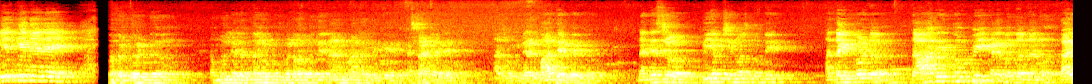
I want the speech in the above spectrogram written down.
ವೇದಿಕೆ ಮೇಲೆ ದೊಡ್ಡ ದೊಡ್ಡ ಅಮೂಲ್ಯ ರತ್ನಗಳು ಕುತ್ಕೊಂಡು ಅವ್ರ ಮುಂದೆ ನಾನು ಮಾತಾಡೋದಕ್ಕೆ ಕಷ್ಟ ಆಗ್ತಾ ಇದೆ. ಅದು ಒಂದೆರಡು ಮಾತು ಹೇಳ್ಬೇಕು. ನನ್ನ ಹೆಸರು ಬಿ ಎಂ ಶ್ರೀನಿವಾಸ ಮೂರ್ತಿ ಅಂತ ಇಟ್ಕೊಂಡು ದಾರಿ ತುಂಬಿ ಈ ಕಡೆ ಬಂದ ನಾನು. ದಾರಿ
